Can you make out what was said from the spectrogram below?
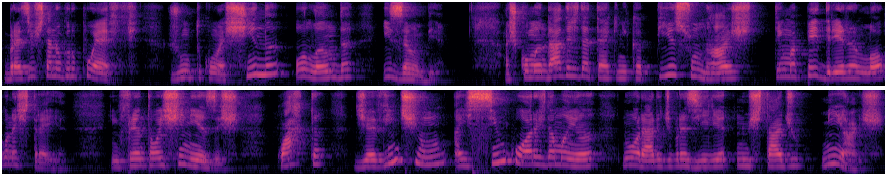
O Brasil está no grupo F, junto com a China, Holanda e Zâmbia. As comandadas da técnica Pia Sunraj têm uma pedreira logo na estreia. Enfrentam as chinesas, quarta, dia 21, às 5 horas da manhã, no horário de Brasília, no estádio Mias.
